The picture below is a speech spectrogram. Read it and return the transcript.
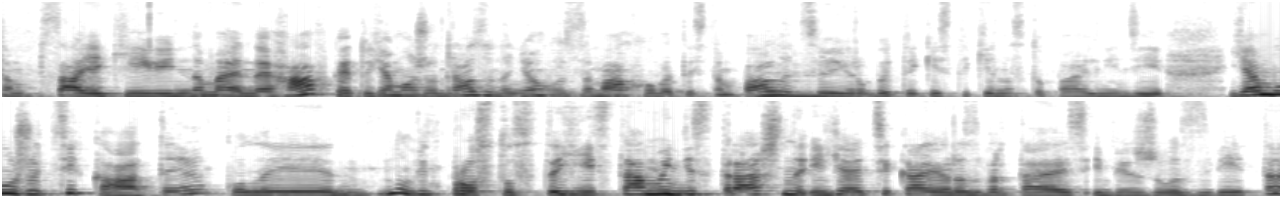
там пса, який на мене гавкає, то я можу одразу на нього замахуватись там палицею і робити якісь такі наступальні дії. Я можу тікати, коли ну, він просто стоїть, там мені страшно, і я тікаю, розвертаюсь і біжу звідти.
